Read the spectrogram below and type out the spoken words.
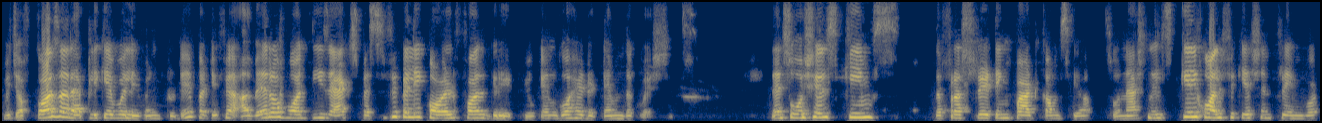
Which of course are applicable even today. But if you're aware of what these acts specifically called for, great. You can go ahead attempt the questions. Then social schemes, the frustrating part comes here. So national skill qualification framework,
